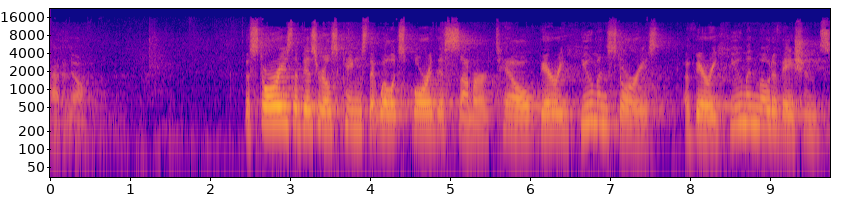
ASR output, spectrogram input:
I don't know. The stories of Israel's kings that we'll explore this summer tell very human stories of very human motivations,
